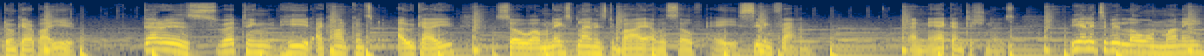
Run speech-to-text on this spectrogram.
don't care about you. There is sweating heat. I can't cons- Okay, so our next plan is to buy ourselves a ceiling fan and air conditioners. We are a little bit low on money,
